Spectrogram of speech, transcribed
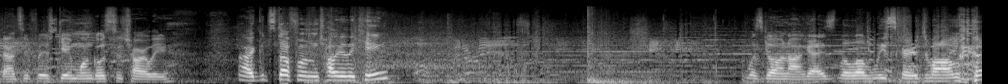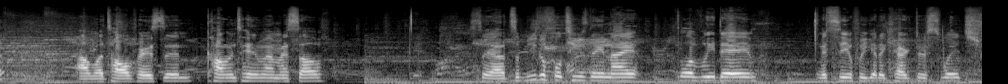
Bouncy fish. Game one goes to Charlie. All right, good stuff from Charlie the King. What's going on, guys? The lovely Scourge Mom. I'm a tall person, commentating by myself. So yeah, it's a beautiful Tuesday night. Lovely day. Let's see if we get a character switch.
